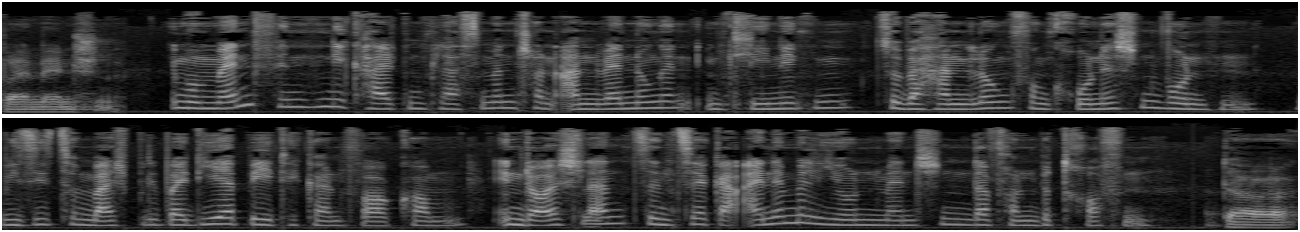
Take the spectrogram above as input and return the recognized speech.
bei Menschen. Im Moment finden die kalten Plasmen schon Anwendungen in Kliniken zur Behandlung von chronischen Wunden, wie sie zum Beispiel bei Diabetikern vorkommen. In Deutschland sind circa eine Million Menschen davon betroffen. Da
